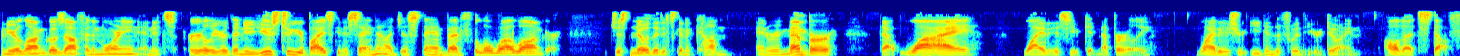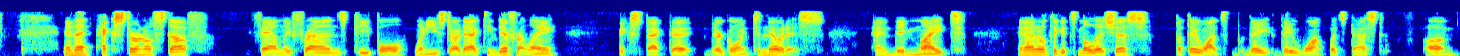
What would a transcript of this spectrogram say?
when your alarm goes off in the morning and it's earlier than you're used to, your body's going to say, no, just stay in bed for a little while longer. Just know that it's going to come. And remember that why, why it is you're getting up early, why it is you're eating the food that you're doing, all that stuff. And then external stuff, family, friends, people, when you start acting differently, expect that they're going to notice. And they might, and I don't think it's malicious, but they want they they want what's best um,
